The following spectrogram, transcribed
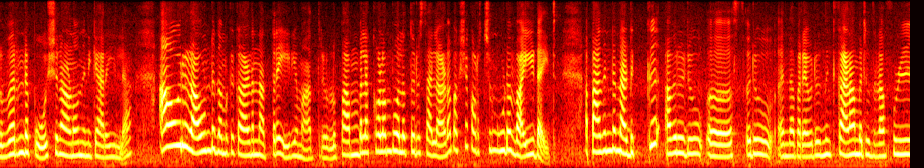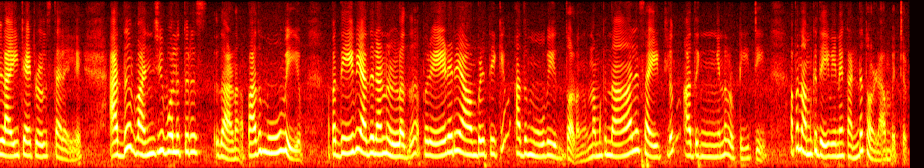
റിവറിന്റെ പോർഷനാണോ എന്ന് എനിക്കറിയില്ല. ആ ഒരു റൗണ്ട് നമുക്ക് കാണുന്ന അത്ര ഏരിയ മാത്രമേ ഉള്ളൂ. പമ്പലക്കുളം പോലത്തെ ഒരു സ്ഥലമാണ്. പക്ഷെ കുറച്ചും കൂടെ വൈഡായിട്ട്. അപ്പോൾ അതിന്റെ നടുക്ക് അവരൊരു ഒരു എന്താ പറയുക ഒരു നിങ്ങൾക്ക് കാണാൻ പറ്റുന്നുണ്ട് ഫുൾ ലൈറ്റ് ആയിട്ടുള്ള സ്ഥലമല്ലേ അത് വഞ്ചി പോലത്തെ ഒരു ഇതാണ്. അപ്പോൾ അത് മൂവ് ചെയ്യും. അപ്പോൾ ദേവി അതിലാണ് ഉള്ളത്. അപ്പോൾ ഒരു ഏഴര ആകുമ്പോഴത്തേക്കും അത് മൂവ് ചെയ്ത് തുടങ്ങും. നമുക്ക് നാല് സൈഡിലും അതിങ്ങനെ റൊട്ടേറ്റ് ചെയ്യും. അപ്പോൾ നമുക്ക് ദേവീനെ കണ്ട് തൊഴാൻ പറ്റും.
